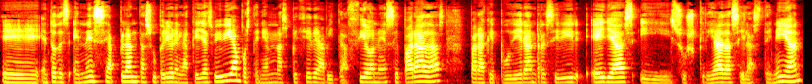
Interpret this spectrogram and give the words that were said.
Eh, entonces, en esa planta superior en la que ellas vivían, pues tenían una especie de habitaciones separadas para que pudieran residir ellas y sus criadas si las tenían,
